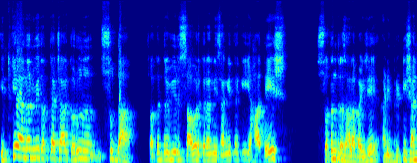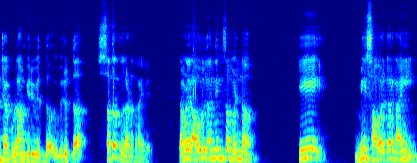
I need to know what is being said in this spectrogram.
इतके अनन्वित अत्याचार करून सुद्धा स्वातंत्र्यवीर सावरकरांनी सांगितलं की हा देश स्वतंत्र झाला पाहिजे आणि ब्रिटिशांच्या गुलामगिरी विरुद्ध विरुद्ध सतत लढत राहिले. त्यामुळे राहुल गांधींचं म्हणणं की मी सावरकर नाही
